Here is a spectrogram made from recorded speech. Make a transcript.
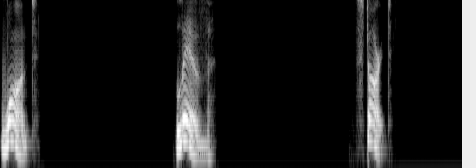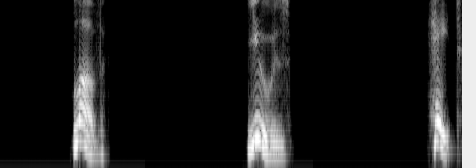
Want. Live. Start. Love. Use. Hate.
